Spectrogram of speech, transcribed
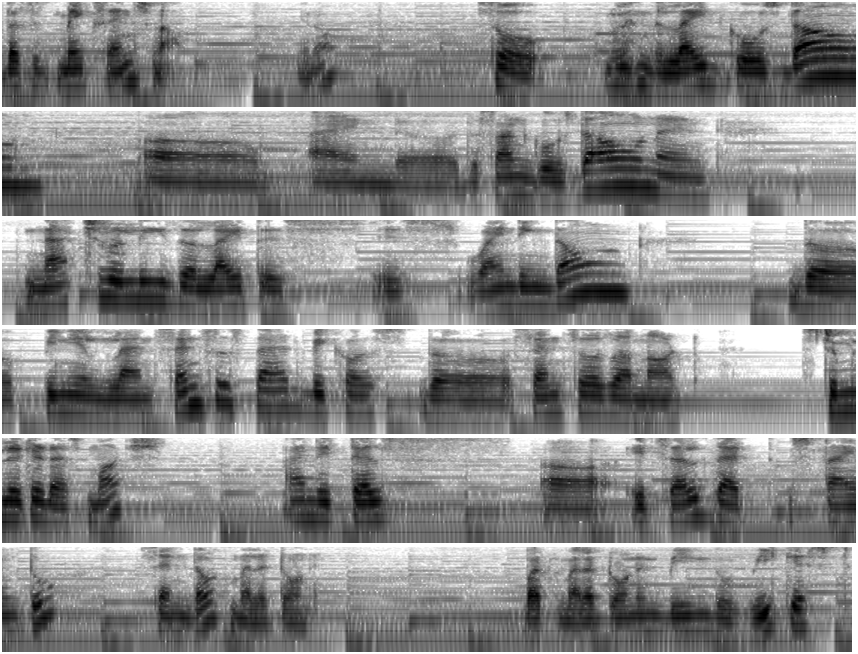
Does it make sense now? You know, so when the light goes down uh, and uh, the sun goes down, and naturally the light is is winding down, the pineal gland senses that because the sensors are not stimulated as much, and it tells uh, itself that it's time to send out melatonin. But melatonin, being the weakest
